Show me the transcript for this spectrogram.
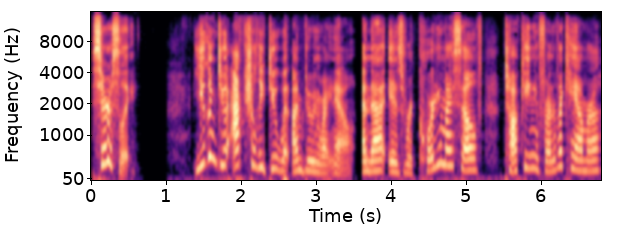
Seriously, you can do actually do what I'm doing right now, and that is recording myself talking in front of a camera,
